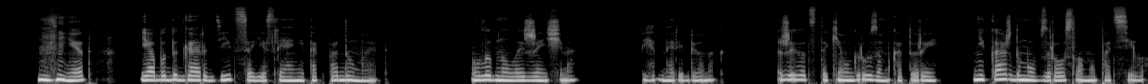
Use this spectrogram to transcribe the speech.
Нет, я буду гордиться, если они так подумают. Улыбнулась женщина. Бедный ребенок живет с таким грузом, который не каждому взрослому под силу.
